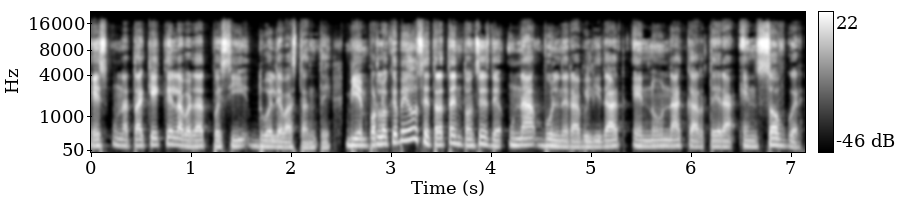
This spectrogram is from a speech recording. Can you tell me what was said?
es un ataque que la verdad pues sí duele bastante. Bien, por lo que veo se trata entonces de una vulnerabilidad en una cartera en software.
